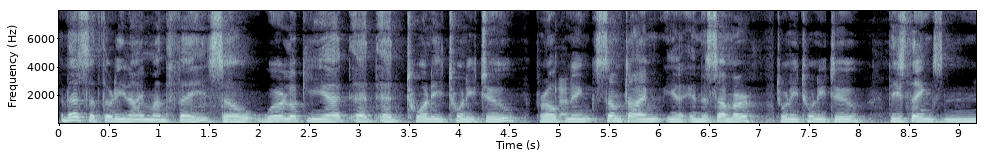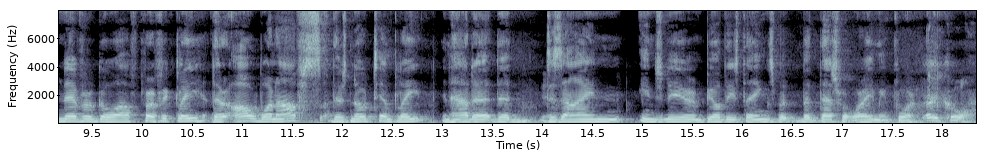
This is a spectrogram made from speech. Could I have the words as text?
And that's a 39 month phase. So we're looking at, at, at 2022 for opening okay. sometime in the summer 2022. These things never go off perfectly. They're all one offs. There's no template in how to, to yeah. design, engineer, and build these things, but, but that's what we're aiming for. Very cool.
